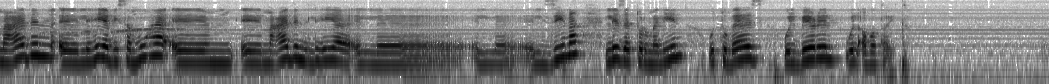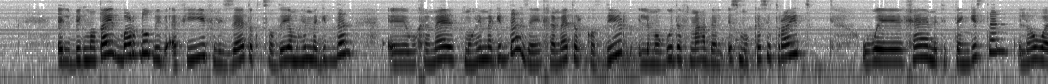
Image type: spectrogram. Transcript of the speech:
معادن آه، اللي هي بيسموها آه، معادن اللي هي ال- ال- الزينة اللي زي التورمالين والتوباز وال beryl وال apatite. ال pegmatite برضو بيبقى فيه فلزات اقتصادية مهمة جدا آه، وخامات مهمة جدا زي خامات القصدير اللي موجودة في معدن اسمه cassiterite وخامة التنجستن اللي هو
